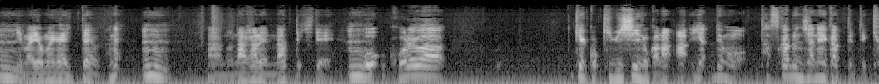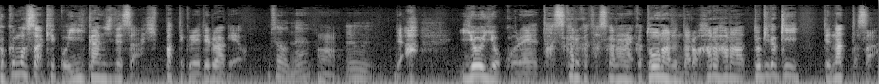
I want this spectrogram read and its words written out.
うん。今嫁が言ったようなね。うんあの流れになってきて、うん。おこれは結構厳しいのかな？あいやでも助かるんじゃねえかって言って曲もさ結構いい感じでさ引っ張ってくれてるわけよ、そうね。うん、うん。であいよいよこれ助かるか助からないかどうなるんだろう？ハラハラドキドキってなったさ、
